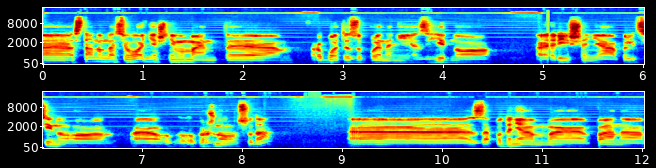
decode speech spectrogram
Е, Станом на сьогоднішній момент е, роботи зупинені згідно е, рішення апеляційного е, окружного суда за поданням пана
